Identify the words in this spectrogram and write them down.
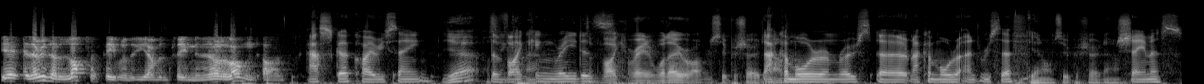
Yeah, there is a lot of people that you haven't seen in a long time. Asuka, Kairi Sane, Yeah. I the thinking that. Viking The Raiders, Viking Raiders, well, they were on Super Showdown. Nakamura and Rose, uh, Nakamura and Rusev, Again on Super Showdown. Sheamus.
